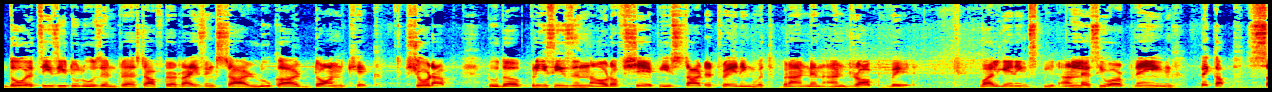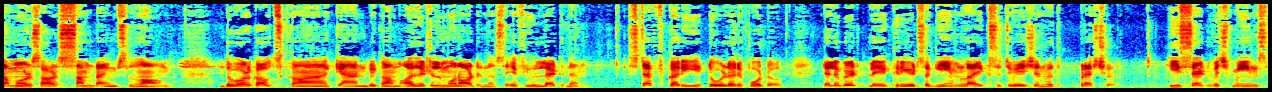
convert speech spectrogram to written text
Though it's easy to lose interest after rising star Luka Doncic showed up to the preseason out of shape, he started training with Brandon and dropped weight while gaining speed. Unless you are playing pickup, summers are sometimes long. The workouts can become a little monotonous if you let them. Steph Curry told a reporter, deliberate play creates a game like situation with pressure. He said, which means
